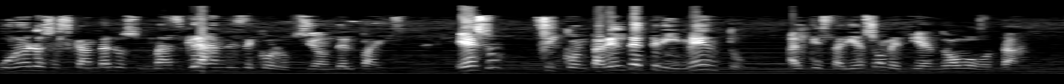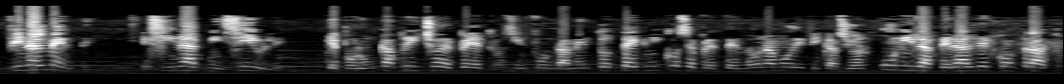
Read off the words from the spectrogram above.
uno de los escándalos más grandes de corrupción del país. Eso sin contar el detrimento al que estaría sometiendo a Bogotá. Finalmente, es inadmisible que por un capricho de Petro, sin fundamento técnico, se pretenda una modificación unilateral del contrato,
